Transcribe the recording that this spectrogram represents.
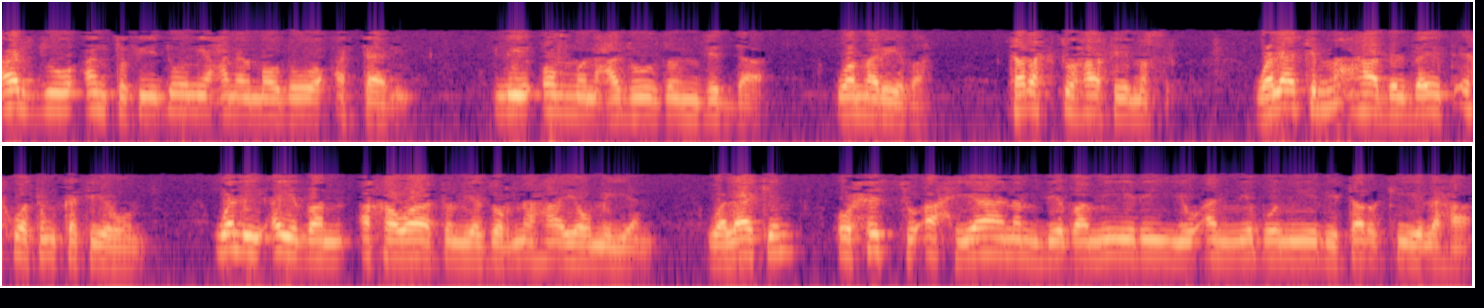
أرجو أن تفيدوني عن الموضوع التالي. لي أم عجوز جدا ومريضة تركتها في مصر ولكن معها بالبيت إخوة كثيرون. ولي أيضا أخوات يزرنها يوميا ولكن أحس أحيانا بضميري يؤنبني لتركي لها.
